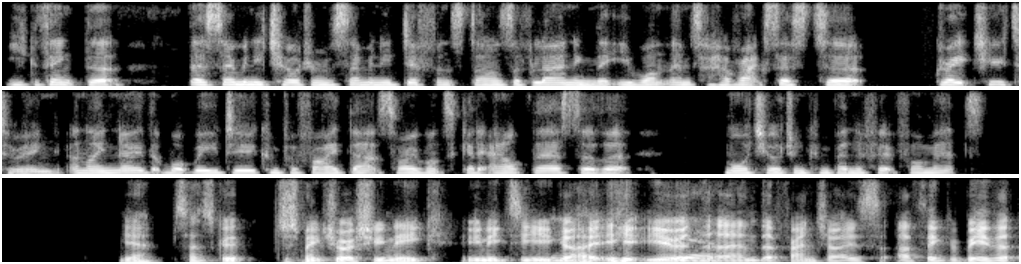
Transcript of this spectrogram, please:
you can think that there's so many children with so many different styles of learning that you want them to have access to great tutoring. And I know that what we do can provide that, so I want to get it out there so that more children can benefit from it. Yeah, sounds good. Just make sure it's unique, unique to you guys, you and, yeah. and the franchise. I think would be that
